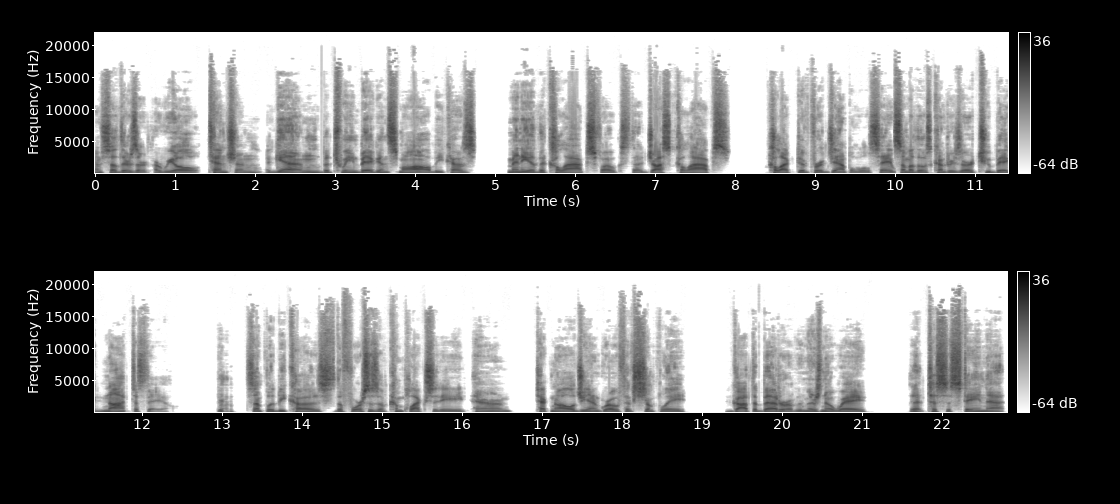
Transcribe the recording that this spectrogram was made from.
And so there's a, a real tension again between big and small because many of the collapse folks, the just collapse collective, for example, will say some of those countries are too big not to fail, yeah. simply because the forces of complexity and technology and growth have simply got the better of them. There's no way that, to sustain that.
